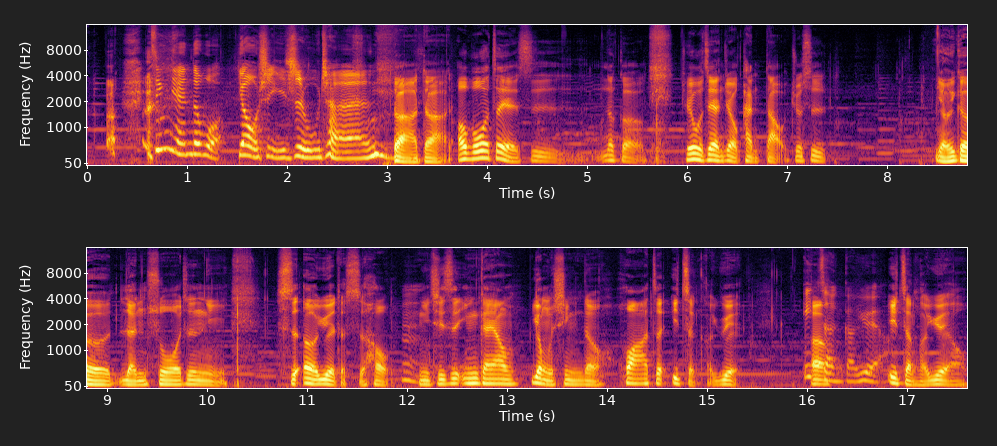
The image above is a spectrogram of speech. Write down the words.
今年的我又是一事无成，对啊，对啊，哦，不过这也是那个，其实我之前就有看到，就是有一个人说，就是你十二月的时候，嗯、你其实应该要用心的花这一整个月。一整个月、哦呃，一整个月哦，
